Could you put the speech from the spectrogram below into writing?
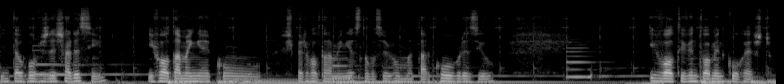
Então vou-vos deixar assim. E volto amanhã com. Espero voltar amanhã, senão vocês vão matar com o Brasil. E volto eventualmente com o resto.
